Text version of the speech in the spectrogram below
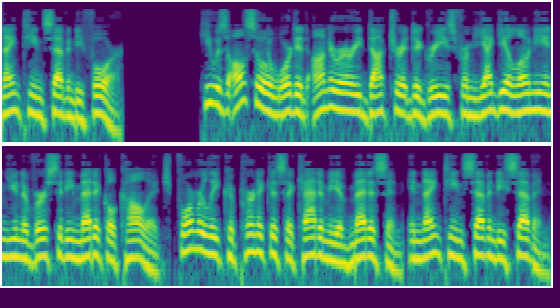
1974. He was also awarded honorary doctorate degrees from Jagiellonian University Medical College formerly Copernicus Academy of Medicine in 1977,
